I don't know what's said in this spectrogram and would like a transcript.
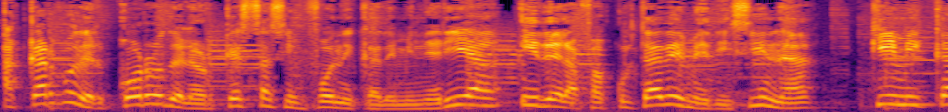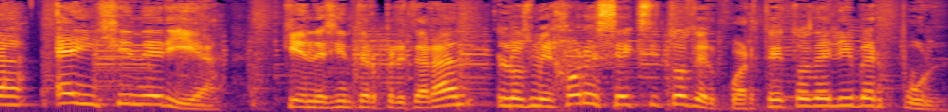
a cargo del coro de la Orquesta Sinfónica de Minería y de la Facultad de Medicina, Química e Ingeniería, quienes interpretarán los mejores éxitos del cuarteto de Liverpool.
